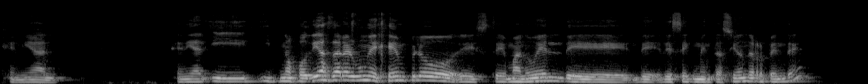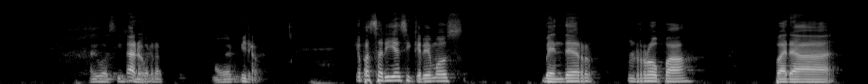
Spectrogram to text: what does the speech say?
Genial. Genial. ¿Y, nos podrías dar algún ejemplo, este, Manuel, de, segmentación de repente? Algo así. Claro. A ver. Mira, ¿qué pasaría si queremos vender ropa para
